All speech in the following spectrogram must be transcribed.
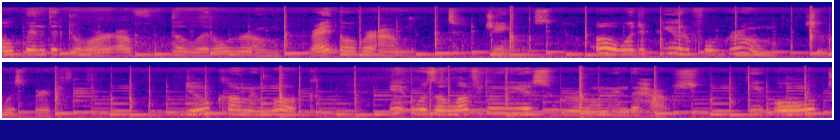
opened the door of the little room right over Aunt Jane's. Oh, what a beautiful room, she whispered. Do come and look. It was the loveliest room in the house. The old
